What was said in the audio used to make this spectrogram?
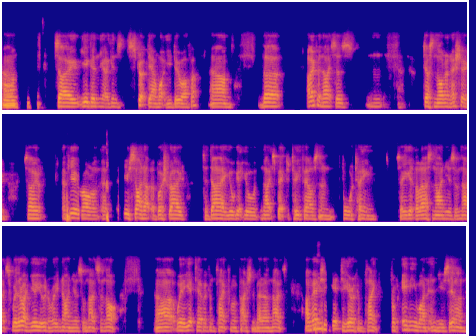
mm. um, so you can you know you can strip down what you do offer um, the open notes is just not an issue so if you roll on if you sign up the bush road today you'll get your notes back to 2014. So you get the last nine years of notes, whether I knew you were going to read nine years of notes or not. Uh, we're yet to have a complaint from a patient about our notes. I'm actually yet to hear a complaint from anyone in New Zealand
